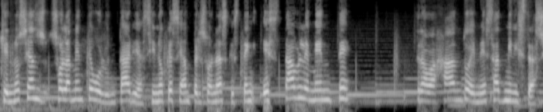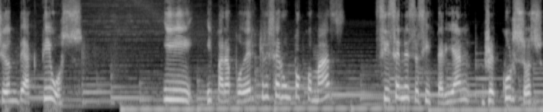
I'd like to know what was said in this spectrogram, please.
que no sean solamente voluntarias, sino que sean personas que estén establemente trabajando en esa administración de activos. Y, y para poder crecer un poco más, sí se necesitarían recursos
